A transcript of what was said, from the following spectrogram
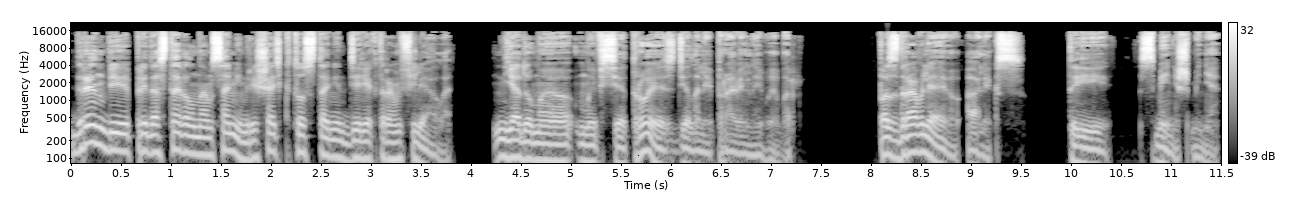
Гренби предоставил нам самим решать, кто станет директором филиала. Я думаю, мы все трое сделали правильный выбор. Поздравляю, Алекс. Ты сменишь меня.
